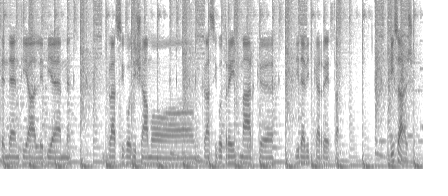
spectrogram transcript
tendenti all'EBM. Un classico, diciamo, un classico trademark di David Carretta. Visage.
